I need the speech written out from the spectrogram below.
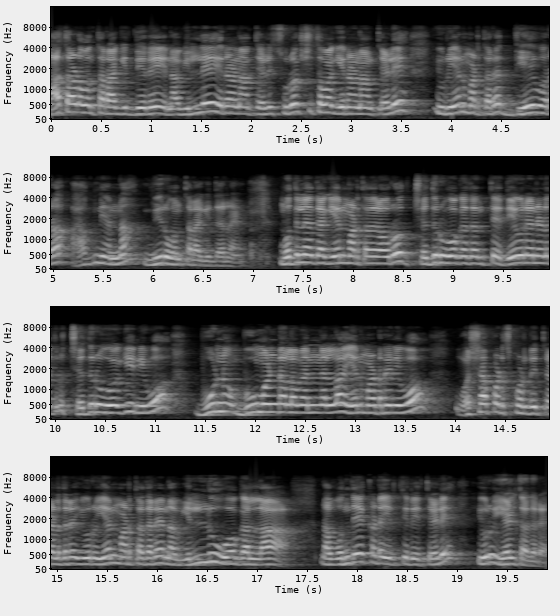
ಮಾತಾಡುವಂಥರಾಗಿದ್ದೀರಿ ನಾವು ಇಲ್ಲೇ ಇರೋಣ ಅಂತೇಳಿ ಸುರಕ್ಷಿತವಾಗಿ ಇರೋಣ ಅಂತೇಳಿ ಇವ್ರು ಏನು ಮಾಡ್ತಾರೆ, ದೇವರ ಆಜ್ಞೆಯನ್ನು ಮೀರುವಂಥರಾಗಿದ್ದಾರೆ ಮೊದಲನೇದಾಗಿ ಏನು ಮಾಡ್ತಾರೆ ಅವರು? ಚದುರು ಹೋಗದಂತೆ. ದೇವ್ರು ಏನು ಹೇಳಿದ್ರು? ಚದುರು ಹೋಗಿ ನೀವು ಭೂಣ, ಭೂಮಂಡಲವನ್ನೆಲ್ಲ ಏನು ಮಾಡ್ರಿ ನೀವು? ವಶಪಡಿಸ್ಕೊಂಡ್ರಿ ಅಂತ ಹೇಳಿದ್ರೆ ಇವರು ಏನು ಮಾಡ್ತಾ ಇದ್ದಾರೆ? ನಾವು ಎಲ್ಲೂ ಹೋಗಲ್ಲ. ನಾವು ಒಂದೇ ಕಡೆ ಇರ್ತೀರಿ ಅಂತೇಳಿ ಇವರು ಹೇಳ್ತಾ ಇದ್ದಾರೆ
